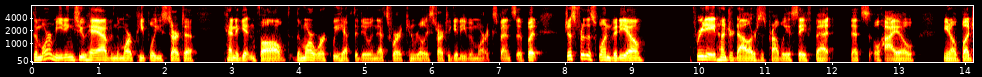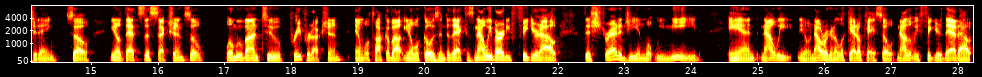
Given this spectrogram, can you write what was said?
The more meetings you have and the more people you start to kind of get involved the more work we have to do and that's where it can really start to get even more expensive. But just for this one video three to eight hundred dollars is probably a safe bet. That's ohio you know budgeting. So you know that's this section. So we'll move on to pre-production and we'll talk about you know what goes into that because now we've already figured out this strategy and what we need. And now we you know now we're going to look at okay so now that we figured that out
